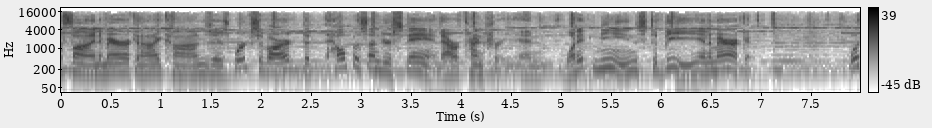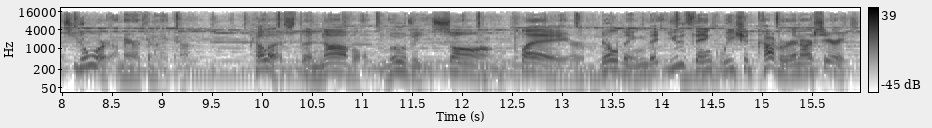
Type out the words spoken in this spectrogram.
Define American icons as works of art that help us understand our country and what it means to be an American. What's your American icon? Tell us the novel, movie, song, play, or building that you think we should cover in our series.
